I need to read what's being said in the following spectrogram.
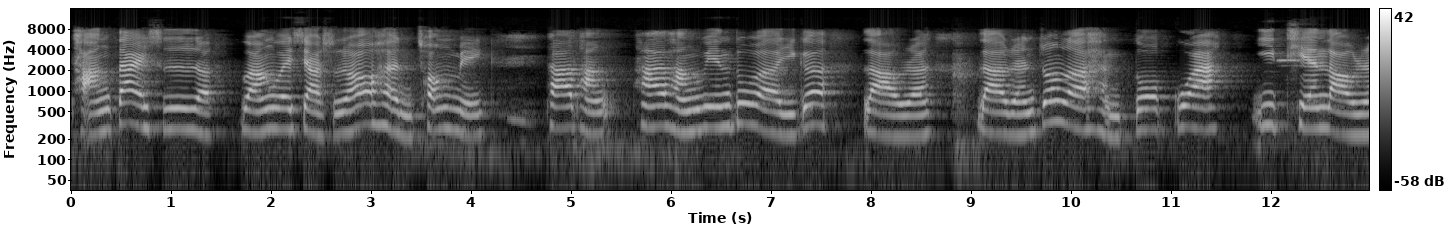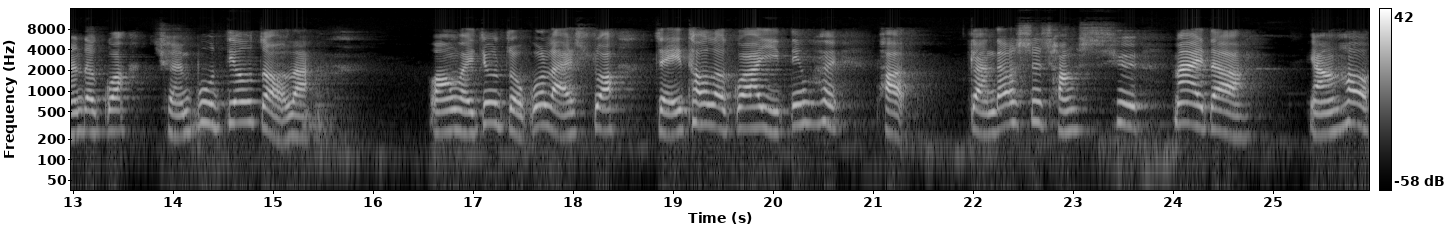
唐代诗人王维小时候很聪明，他旁他旁边住了一个老人，老人种了很多瓜。一天，老人的瓜全部丢走了。王维就走过来说：“贼偷了瓜，一定会跑，赶到市场去卖的。”然后，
